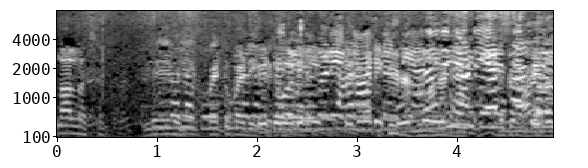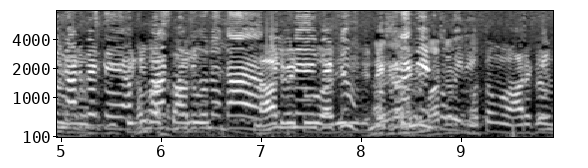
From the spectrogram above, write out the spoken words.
నాలుగు లక్షలు. పెట్టుబడి పిండి బస్తాలు మొత్తం ఆరు ఎకరాలు.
